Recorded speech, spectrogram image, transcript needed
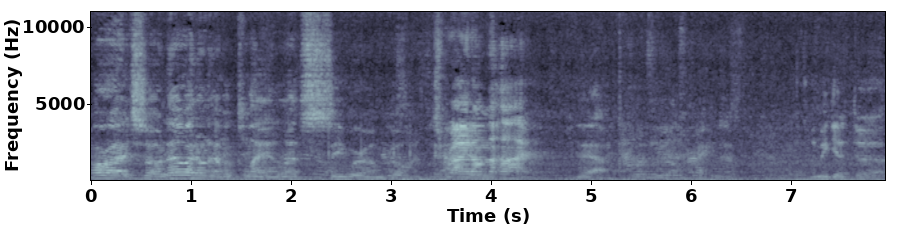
All right, so now I don't have a plan. Let's see where I'm going. It's right on the high. Yeah. Let me get. Uh.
